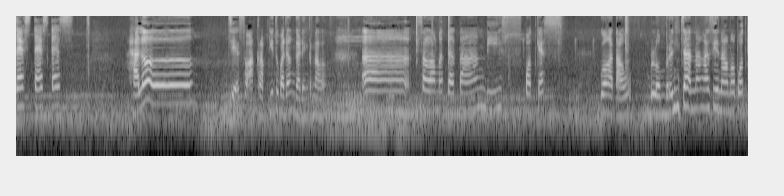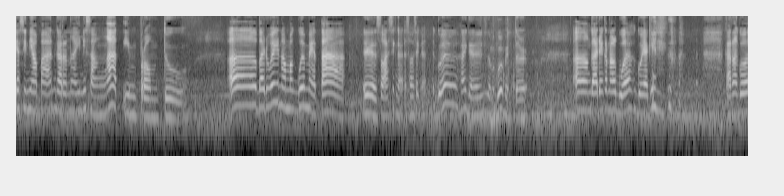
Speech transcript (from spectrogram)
tes tes tes. Halo. Cie so akrab gitu padahal nggak ada yang kenal. Uh, selamat datang di podcast. Gue nggak tahu belum berencana ngasih nama podcast ini apaan karena ini sangat impromptu. Uh, by the way nama gue Meta. Eh so asik nggak? So asik gue hai guys nama gue Meta. Nggak uh, ada yang kenal gue gue yakin karena gue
